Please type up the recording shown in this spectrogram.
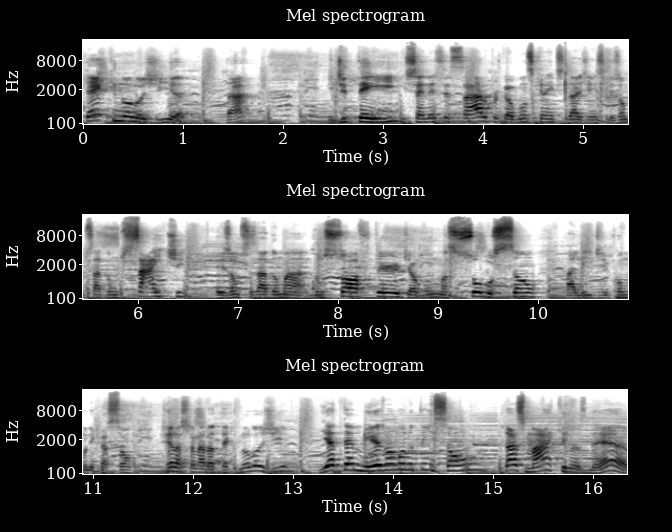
tecnologia, tá? E de TI, isso é necessário porque alguns clientes da agência eles vão precisar de um site, eles vão precisar de, uma, de um software, de alguma solução ali de comunicação relacionada à tecnologia e até mesmo a manutenção das máquinas, né?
